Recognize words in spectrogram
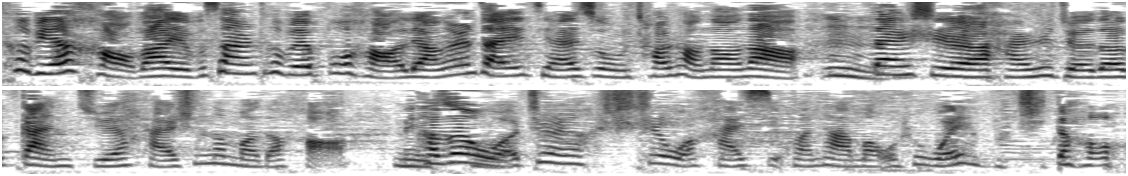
特别好吧，也不算是特别不好。两个人在一起还总吵吵闹闹，嗯但是还是觉得感觉还是那么的好。他问我这是我还喜欢他吗？我说我也不知道。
